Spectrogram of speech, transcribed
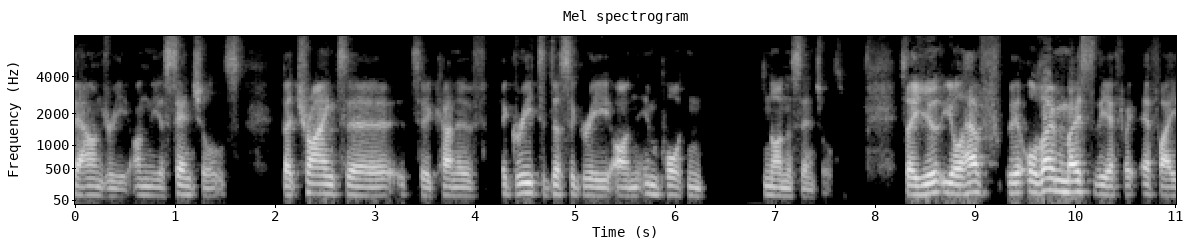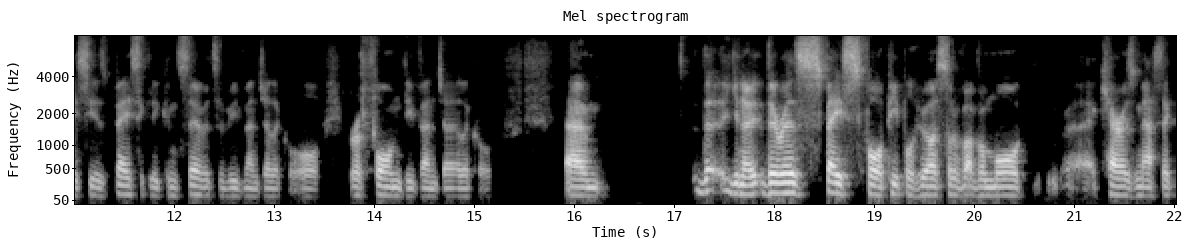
boundary on the essentials, but trying to to kind of agree to disagree on important non-essentials. So you, you'll have, although most of the FIEC is basically conservative evangelical or reformed evangelical, um, the, you know there is space for people who are sort of of a more uh, charismatic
